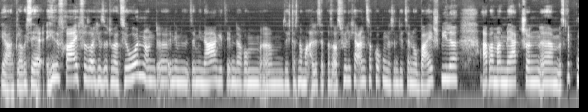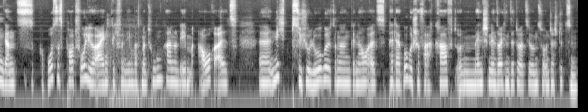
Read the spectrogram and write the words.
ja, glaube ich, sehr hilfreich für solche Situationen. Und äh, in dem Seminar geht es eben darum, ähm, sich das nochmal alles etwas ausführlicher anzugucken. Das sind jetzt ja nur Beispiele, aber man merkt schon, ähm, es gibt ein ganz großes Portfolio eigentlich von dem, was man tun kann und eben auch als äh, nicht Psychologe, sondern genau als pädagogische Fachkraft, um Menschen in solchen Situationen zu unterstützen.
